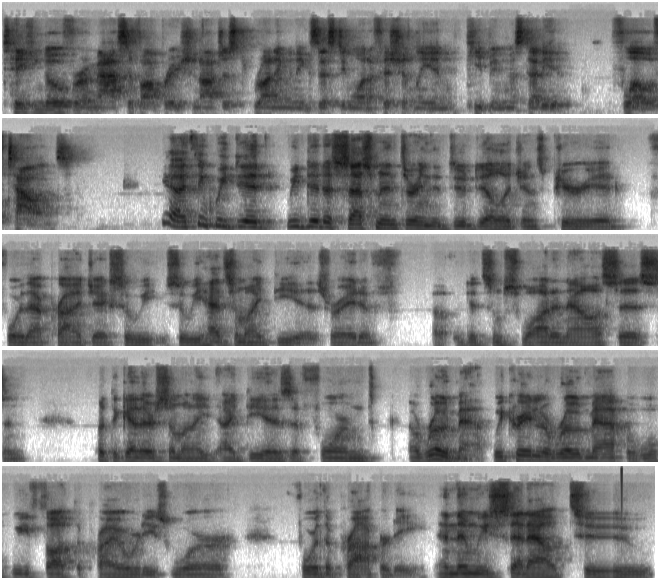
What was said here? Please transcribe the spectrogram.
taking over a massive operation, not just running an existing one efficiently and keeping a steady flow of talent? Yeah, I think we did we did assessment during the due diligence period for that project. So we so we had some ideas, right? Of uh, did some SWOT analysis and put together some ideas that formed a roadmap. We created a roadmap of what we thought the priorities were for the property, and then we set out to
